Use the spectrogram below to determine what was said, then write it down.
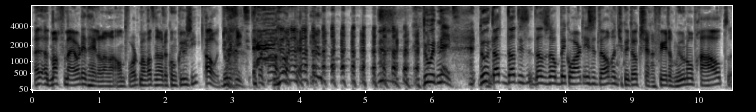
het mag voor mij hoor, dit hele lange antwoord. Maar wat is nou de conclusie? Oh, doe het niet. doe het niet. Doe, dat, dat, is, dat is zo bikkelhard is het wel. Want je kunt ook zeggen 40 miljoen opgehaald. Uh,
